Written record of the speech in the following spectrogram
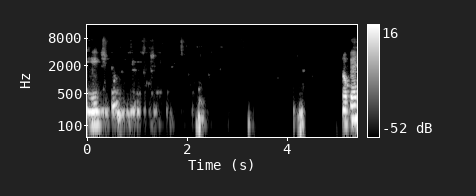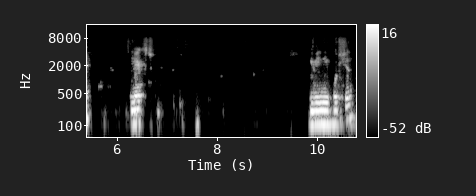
CH2. CH3. Okay, next. Giving you question.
